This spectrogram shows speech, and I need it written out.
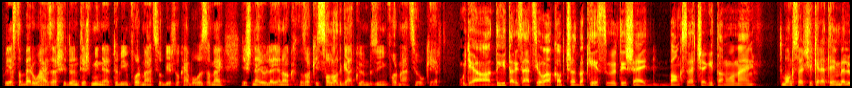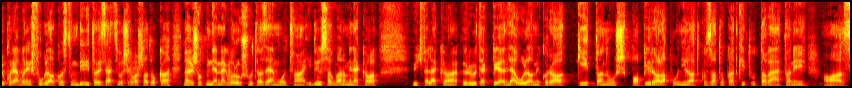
hogy ezt a beruházási döntést minél több információ birtokába hozza meg, és ne ő legyen az, aki szaladgál különböző információkért. Ugye a digitalizációval kapcsolatban készült is egy bankszövetségi tanulmány A bankszövetség keretein belül korábban is foglalkoztunk digitalizációs javaslatokkal. Nagyon sok minden megvalósult az elmúlt időszakban, aminek a ügyfelek örültek. Például, amikor a két tanús papír alapú nyilatkozatokat ki tudta váltani az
